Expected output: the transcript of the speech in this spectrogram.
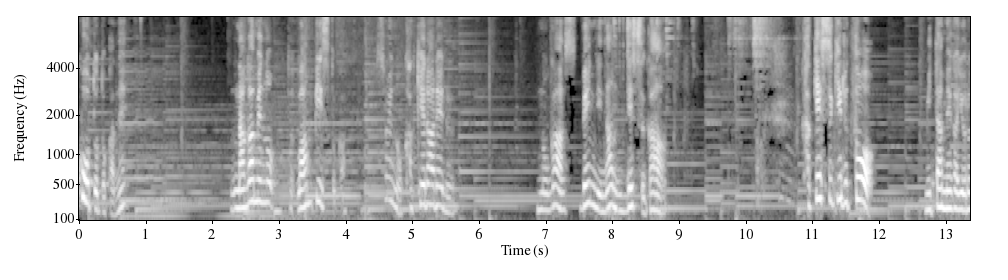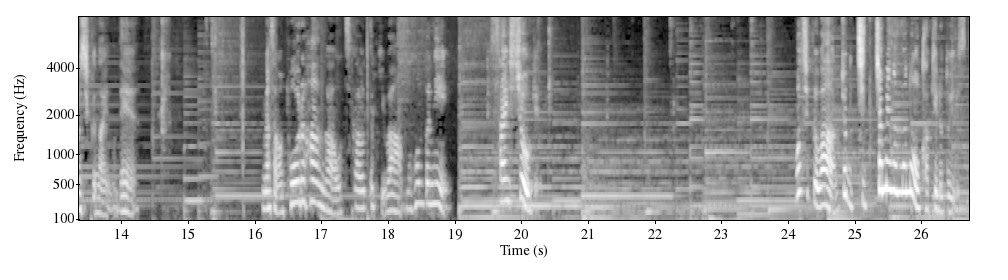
コートとかね、長めのワンピースとか、そういうのをかけられるのが便利なんですが、かけすぎると見た目がよろしくないので、皆さんはポールハンガーを使うときは、もう本当に最小限。もしくは、ちょっとちっちゃめのものをかけるといいです。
